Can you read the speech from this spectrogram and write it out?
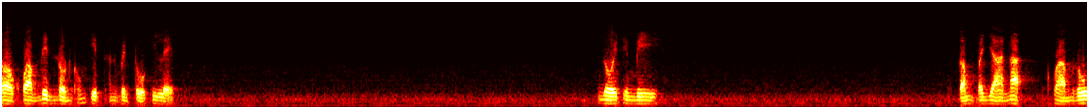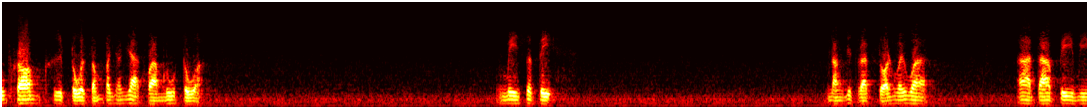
ต่อความดิ้นรนของจิตอันเป็นตัวกิเลส โดยที่มี สัมปญานะความรู้พร้อมคือตัวสัมปัญญะความรู้ตัว มีสติ ดังที่ตรัสสอนไว้ว่า อาตาปีมี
